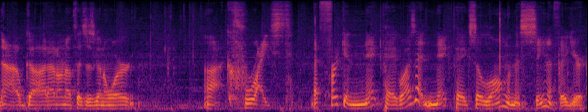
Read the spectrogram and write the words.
Oh god, I don't know if this is going to work. Ah, Christ. That freaking neck peg. Why is that neck peg so long on the Cena figure?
